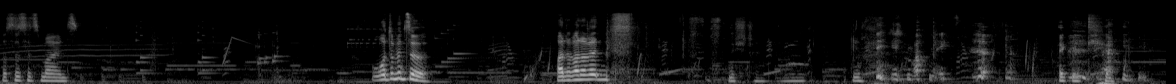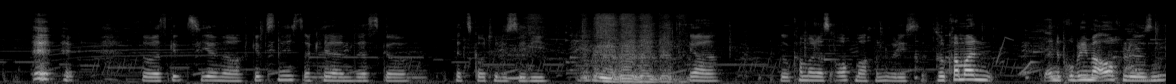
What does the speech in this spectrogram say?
Was ist jetzt meins? Rote Münze. Warte, warte, warte. Das ist nicht schön. Ich mach nichts. Weg mit dir. So, was gibt's hier noch? Gibt's nichts? Okay, dann let's go. Let's go to the city. Ja, so kann man das auch machen, würde ich sagen. So kann man seine Probleme auch lösen.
